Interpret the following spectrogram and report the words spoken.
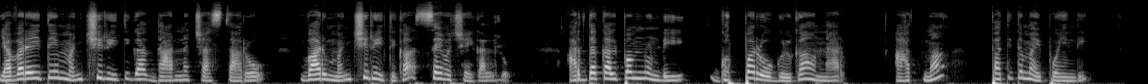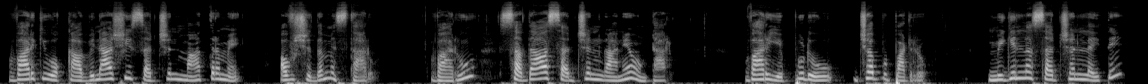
ఎవరైతే మంచి రీతిగా ధారణ చేస్తారో వారు మంచి రీతిగా సేవ చేయగలరు. అర్ధకల్పం నుండి గొప్ప రోగులుగా ఉన్నారు. ఆత్మ పతితమైపోయింది. వారికి ఒక అవినాశీ సర్జన్ మాత్రమే ఔషధం ఇస్తారు. వారు సదా సర్జన్గానే ఉంటారు. వారు ఎప్పుడూ జబ్బు పడరు. మిగిలిన సర్జన్లైతే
